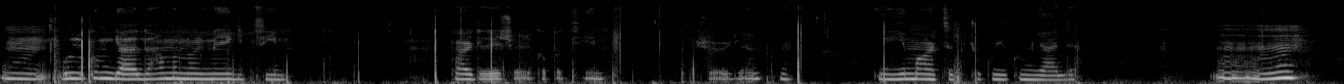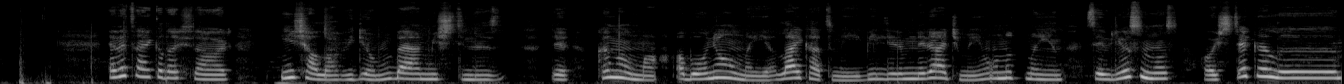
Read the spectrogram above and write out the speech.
Hmm, uykum geldi. Hemen uyumaya gideyim. Perdeleri şöyle kapatayım. Şöyle. Uyuyayım artık. Çok uykum geldi. Hmm. Evet arkadaşlar. İnşallah videomu beğenmişsinizdir. Kanalıma abone olmayı, like atmayı, bildirimleri açmayı unutmayın. Seviliyorsunuz. Hoşçakalın.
